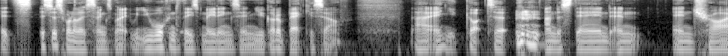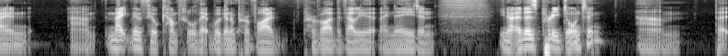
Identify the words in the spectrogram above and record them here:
it's it's just one of those things, mate. You walk into these meetings and you've got to back yourself, uh, and you've got to understand and and try and um, make them feel comfortable that we're going to provide provide the value that they need. And you know, it is pretty daunting, um, but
